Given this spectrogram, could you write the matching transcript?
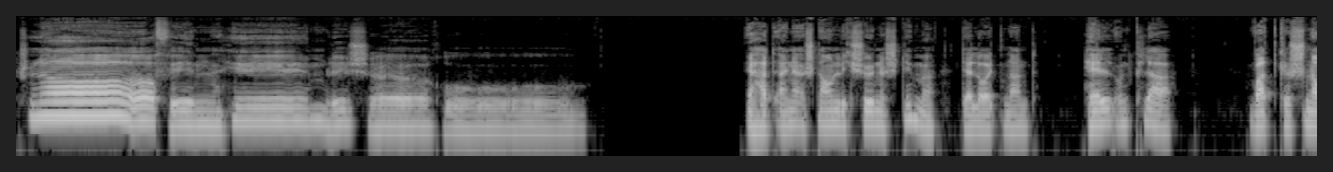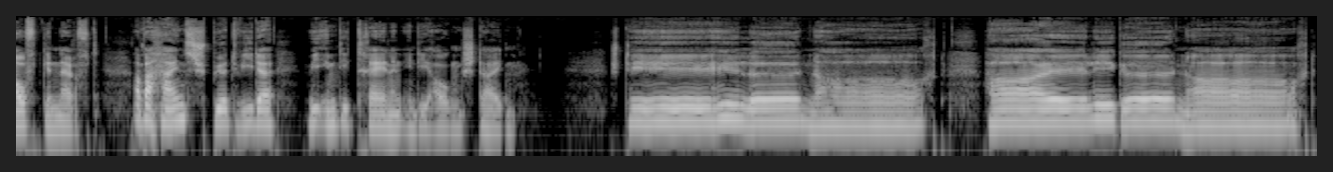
Schlaf in himmlischer Ruh. Er hat eine erstaunlich schöne Stimme, der Leutnant, hell und klar. Wattke schnauft genervt, aber Heinz spürt wieder, wie ihm die Tränen in die Augen steigen. Stille Nacht, heilige Nacht,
